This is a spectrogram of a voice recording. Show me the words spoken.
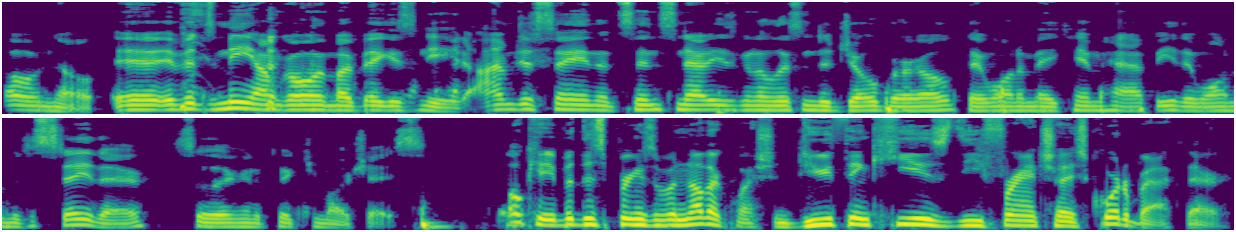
Oh no! If it's me, I'm going with my biggest need. I'm just saying that Cincinnati's going to listen to Joe Burrow. They want to make him happy. They want him to stay there, so they're going to pick Ja'Marr Chase. Okay, but this brings up another question. Do you think he is the franchise quarterback there?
